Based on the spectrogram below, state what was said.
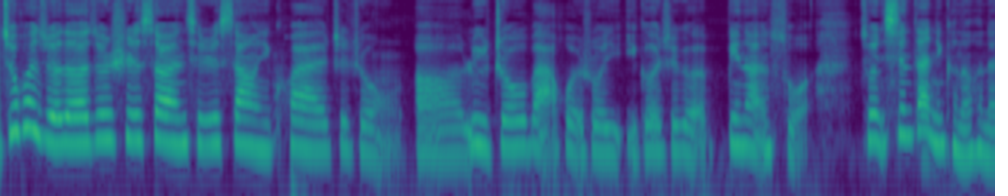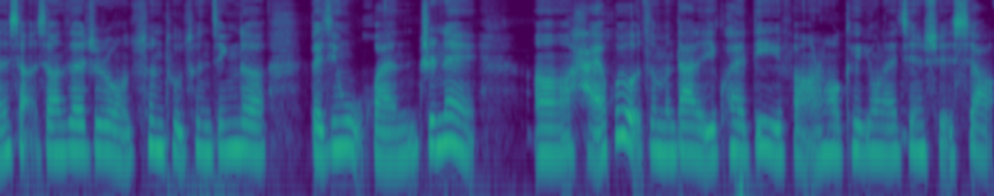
就会觉得就是校园其实像一块这种呃绿洲吧，或者说一个这个避难所。就现在你可能很难想象，在这种寸土寸金的北京五环之内。嗯，还会有这么大的一块地方，然后可以用来建学校。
